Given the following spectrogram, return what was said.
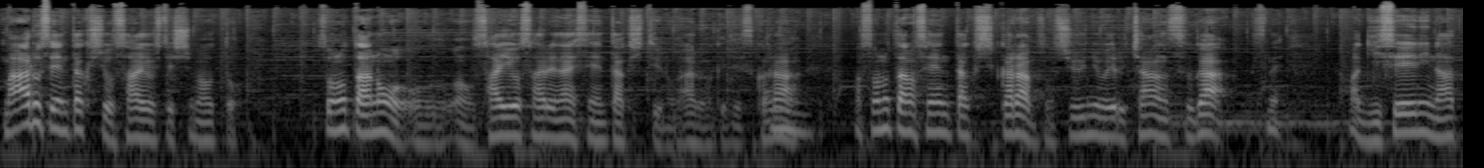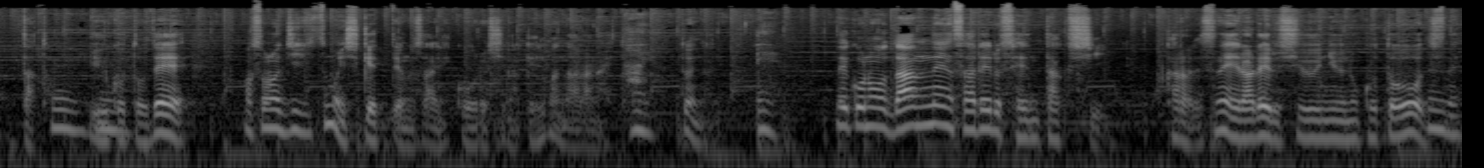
まあ、ある選択肢を採用してしまうとその他の採用されない選択肢というのがあるわけですから、うん、まあ、その他の選択肢からその収入を得るチャンスがですね、まあ、犠牲になったということで、うん。うん、まあ、その事実も意思決定の際に考慮しなければならないということになります。はい、でこの断念される選択肢からですね得られる収入のことをですね、うん、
